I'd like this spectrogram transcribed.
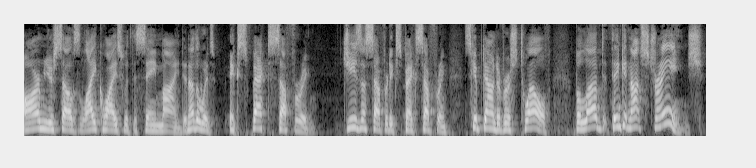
arm yourselves likewise with the same mind. In other words, expect suffering. Jesus suffered, expect suffering. Skip down to verse 12. Beloved, think it not strange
